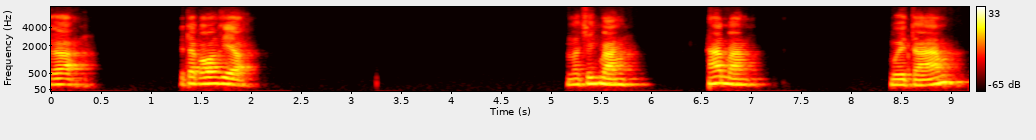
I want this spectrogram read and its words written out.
dạ. Thì ta có bằng gì ạ? Nó chính bằng. H bằng. 18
